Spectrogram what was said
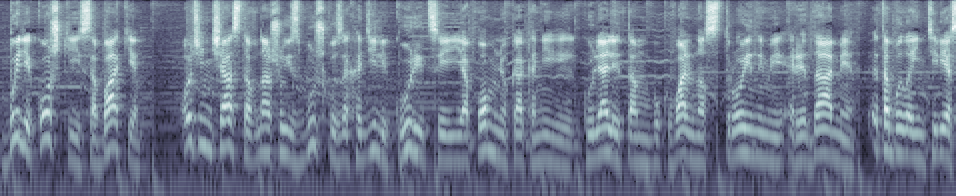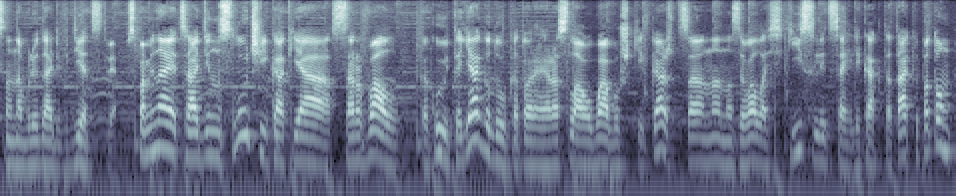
были кошки и собаки, очень часто в нашу избушку заходили курицы, и я помню, как они гуляли там буквально стройными рядами. Это было интересно наблюдать в детстве. Вспоминается один случай, как я сорвал какую-то ягоду, которая росла у бабушки. Кажется, она называлась кислица или как-то так. И потом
